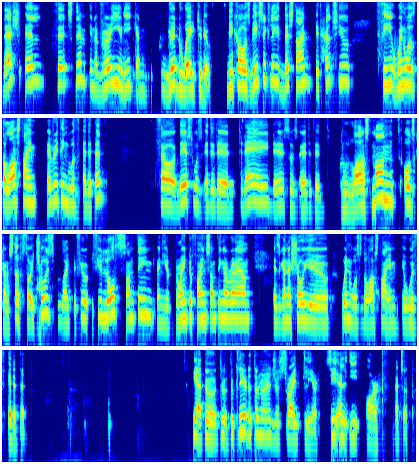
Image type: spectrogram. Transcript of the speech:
Dash L fits them in a very unique and good way to do because basically this time it helps you see when was the last time everything was edited. So this was edited today, this was edited last month, all this kind of stuff. So it shows like if you if you lost something and you're trying to find something around, it's gonna show you when was the last time it was edited. Yeah, to, to, to clear the terminal, just write clear, C-L-E-R, that's it.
